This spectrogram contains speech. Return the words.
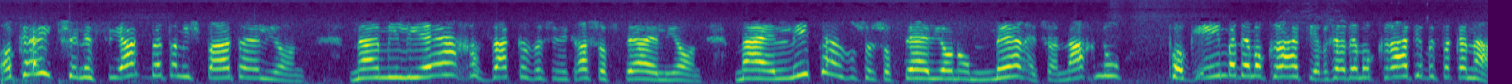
אוקיי? כשנשיאת בית המשפט העליון, מהמיליה החזק הזה שנקרא שופטי העליון, מהאליטה הזו של שופטי העליון אומרת שאנחנו פוגעים בדמוקרטיה ושהדמוקרטיה בסכנה.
